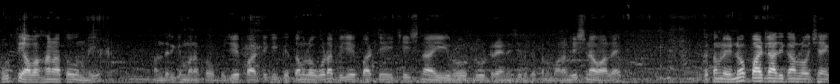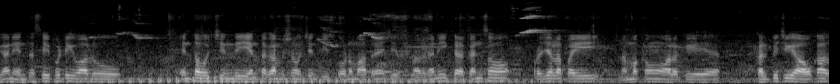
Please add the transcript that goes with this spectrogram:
పూర్తి అవగాహనతో ఉంది. అందరికీ మనకు విజయ్ పార్టీకి గతంలో కూడా విజయ్ పార్టీ చేసిన ఈ రోడ్లు డ్రైనేజీలు గతంలో మనం చేసిన వాళ్ళే. గతంలో ఎన్నో పార్టీలు అధికారంలో వచ్చాయి కానీ ఎంతసేపటికి వాళ్ళు ఎంత వచ్చింది ఎంత కమిషన్ వచ్చింది తీసుకోవడం మాత్రమే చేస్తున్నారు. కానీ ఇక్కడ కనీసం ప్రజలపై నమ్మకం వాళ్ళకి కల్పించి అవకాశ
